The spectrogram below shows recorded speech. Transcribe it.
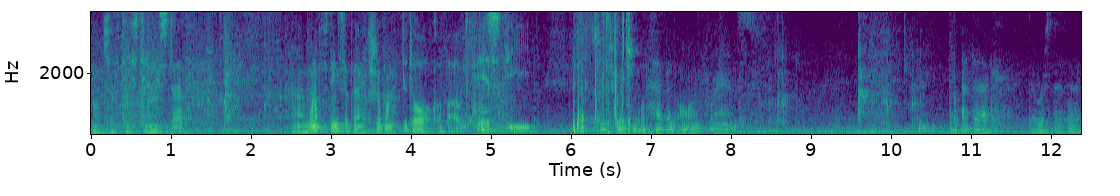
much of these things that uh, one of the things that I actually wanted to talk about is the situation what happened on France. Attack terrorist attack.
